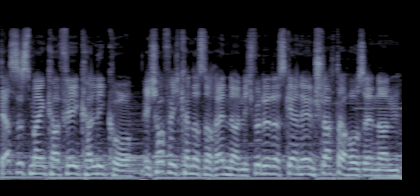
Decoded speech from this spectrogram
Das ist mein Café Calico. Ich hoffe, ich kann das noch ändern. Ich würde das gerne in Schlachterhaus ändern.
